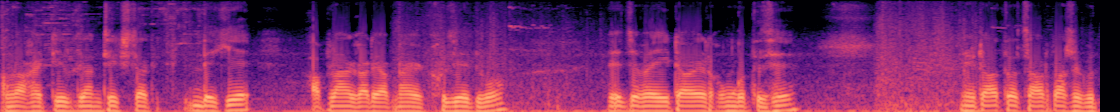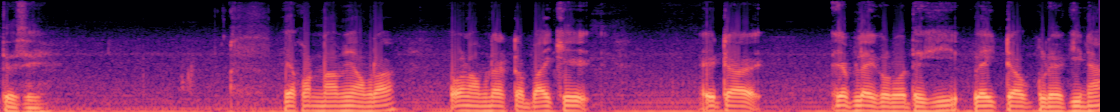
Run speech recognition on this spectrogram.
আমরা টিপস অ্যান্ড ট্রিক্সটা দেখিয়ে আপনার গাড়ি আপনাকে খুঁজিয়ে দেবো। এই যে ভাই, এটাও এরকম করতেছে। এটাও তো চারপাশে ঘুরতেছে। এখন নামি আমরা। এখন আমরা একটা বাইকে এটা অ্যাপ্লাই করব, দেখি বাইকটা ঘুরে কিনা।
